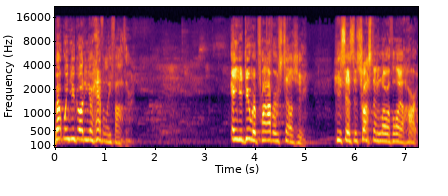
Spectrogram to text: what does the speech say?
But when you go to your heavenly Father, and you do what Proverbs tells you. He says to trust in the Lord with all your heart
